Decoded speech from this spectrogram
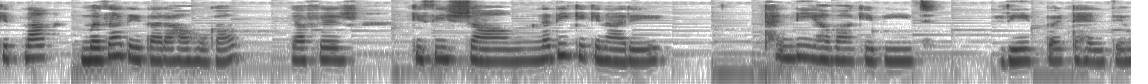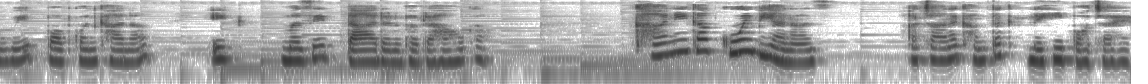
कितना मज़ा देता रहा होगा या फिर किसी शाम नदी के किनारे, ठंडी हवा के बीच रेत पर टहलते हुए पॉपकॉर्न खाना एक मज़ेदार अनुभव रहा होगा। खाने का कोई भी अनाज अचानक हम तक नहीं पहुँचा है।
